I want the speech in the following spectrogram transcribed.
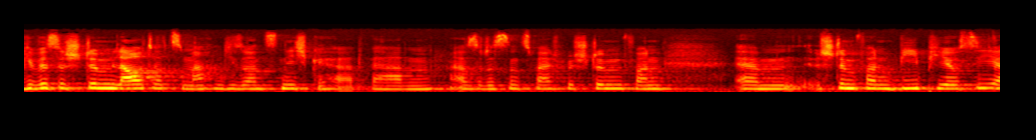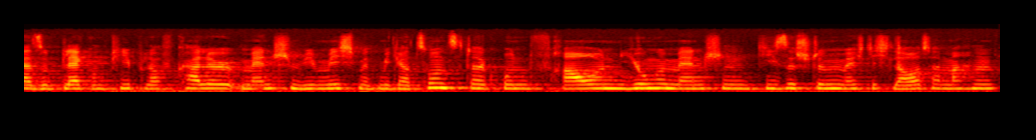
gewisse Stimmen lauter zu machen, die sonst nicht gehört werden. Also das sind zum Beispiel Stimmen von, ähm, Stimmen von BPOC, also Black and People of Color, Menschen wie mich mit Migrationshintergrund, Frauen, junge Menschen. Diese Stimmen möchte ich lauter machen.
